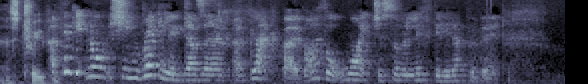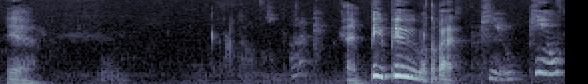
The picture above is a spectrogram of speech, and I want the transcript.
That's true. I think it norm- she regularly does a, a black bow, but I thought white just sort of lifted it up a bit. Yeah. Okay. Pew pew on the back. Pew, pew.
